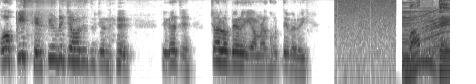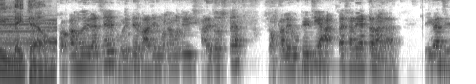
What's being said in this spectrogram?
ও কি সেলফি উঠেছে আমাদের দুজনের। ঠিক আছে? চলো বেরোই আমরা ঘুরতে বেরোই। One day later. সকাল হয়ে গেছে, ঘড়িতে বাজে মোটামুটি সাড়ে দশটা। সকালে উঠেছি আটটা, সাড়ে আটটা নাগাদ, ঠিক আছে?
